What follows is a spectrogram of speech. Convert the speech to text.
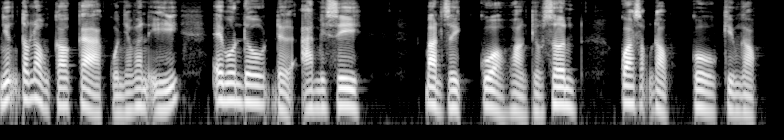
Những tấm lòng cao cả của nhà văn Ý Emondo de Amici, bản dịch của Hoàng Thiếu Sơn, qua giọng đọc cô Kim Ngọc.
